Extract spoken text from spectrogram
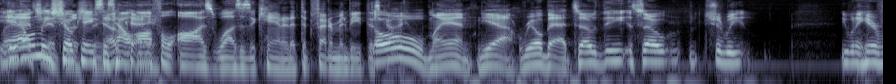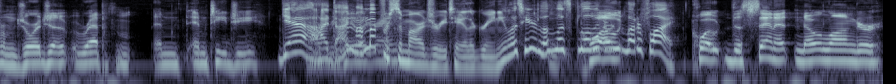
Well, it only showcases how awful Oz was as a candidate that Fetterman beat this guy. Oh man, yeah, real bad. So the so should we? You want to hear from Georgia Rep M- MTG? Yeah, I, I'm, up for some Marjorie Taylor Greene. Let's hear. Let, let's let, her, let her fly. Quote: The Senate no longer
